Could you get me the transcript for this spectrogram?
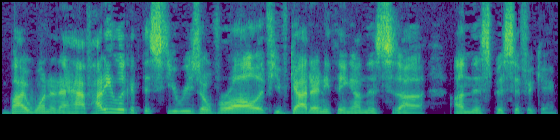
by one and a half. How do you look at this series overall? If you've got anything on this uh, on this specific game.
